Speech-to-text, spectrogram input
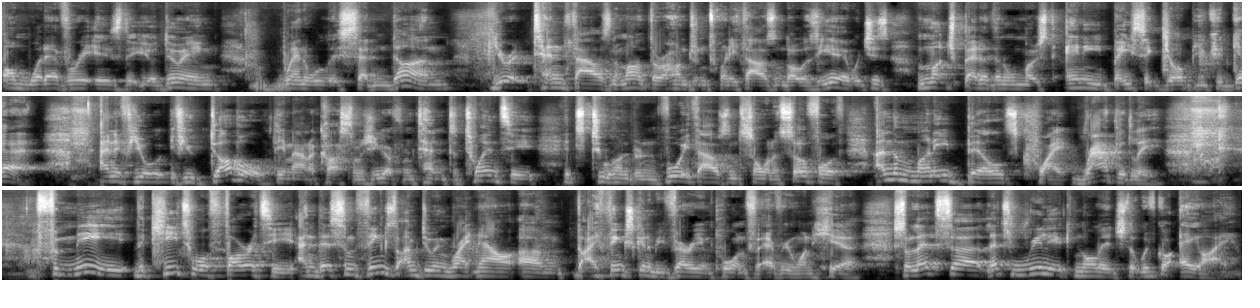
on whatever it is that you're doing when all is said and done, you're at 10,000 a month or $120,000 a year, which is much better than almost any basic job you could get. And if you if you double the amount of customers, you go from 10 to 20, it's 200 40,000, so on and so forth. And the money builds quite rapidly for me, the key to authority, and there's some things that I'm doing right now um, that I think is going to be very important for everyone here. So let's uh, let's really acknowledge that we've got AI,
